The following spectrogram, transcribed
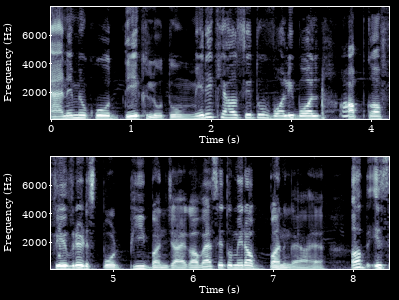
एनिमे को देख लो तो मेरे ख्याल से तो वॉलीबॉल आपका फेवरेट स्पोर्ट भी बन जाएगा। वैसे तो मेरा बन गया है। अब इस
